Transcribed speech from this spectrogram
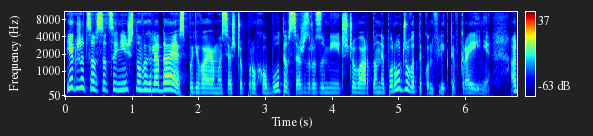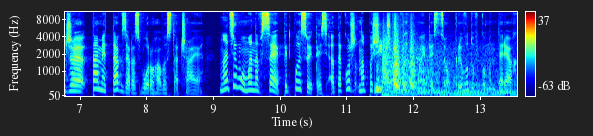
Як же це все цинічно виглядає? Сподіваємося, що прохобути все ж зрозуміють, що варто не породжувати конфлікти в країні, адже там і так зараз ворога вистачає. На цьому у мене все. Підписуйтесь, а також напишіть, що ви думаєте з цього приводу в коментарях.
